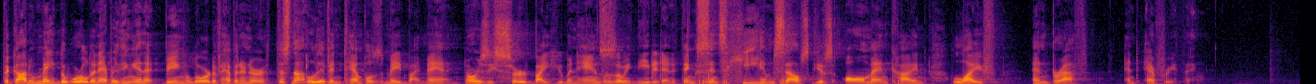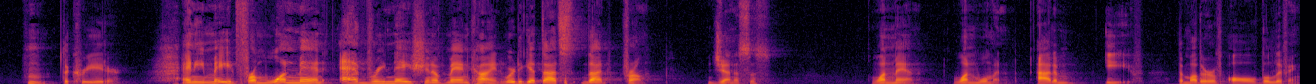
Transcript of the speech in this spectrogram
The God who made the world and everything in it, being Lord of heaven and earth, does not live in temples made by man, nor is he served by human hands as though he needed anything, since he himself gives all mankind life and breath and everything. Hmm, the Creator. And he made from one man every nation of mankind. Where did he get that, that from? Genesis. One man, one woman, Adam, Eve, the mother of all the living.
